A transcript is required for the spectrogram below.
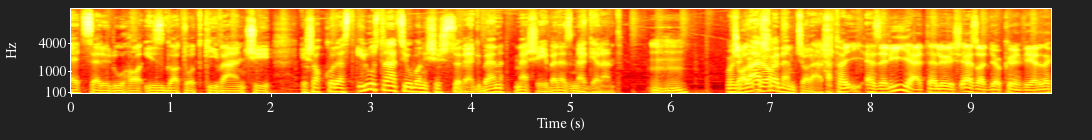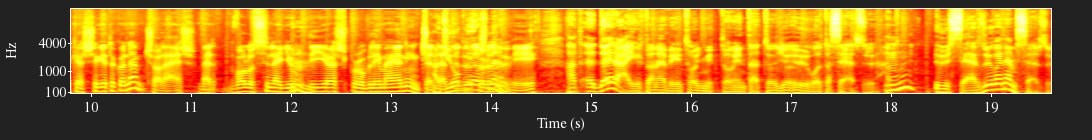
egyszerű ruha, izgatott, kíváncsi, és akkor ezt illusztrációban is és szövegben, mesében ez megjelent. Uh-huh. Mondjuk, Csalás hogyha- vagy nem csalás? Hát ha ezzel így állt elő, és ez adja a könyv érdekességét, akkor nem csalás, mert valószínűleg jogdíjas problémája nincsen. Hát tehát jogdíjas nem. övé. Hát de ráírta a nevét, hogy mit tudom én, tehát hogy ő volt a szerző. Hát Mhm. ő szerző vagy nem szerző?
